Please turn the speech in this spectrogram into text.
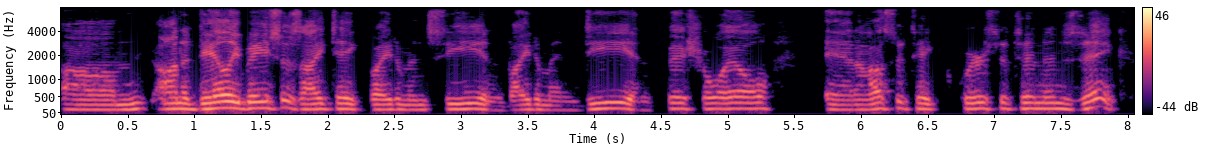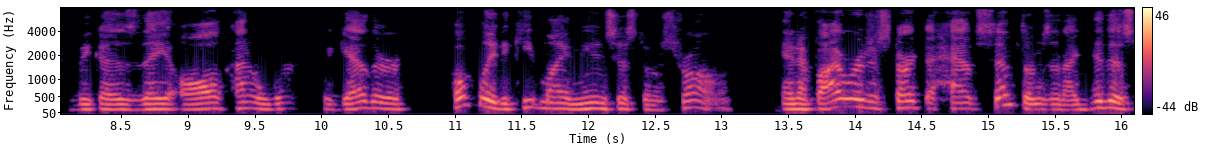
Um, on a daily basis, I take vitamin C and vitamin D and fish oil, and I also take quercetin and zinc because they all kind of work together, hopefully, to keep my immune system strong. And if I were to start to have symptoms, and I did this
